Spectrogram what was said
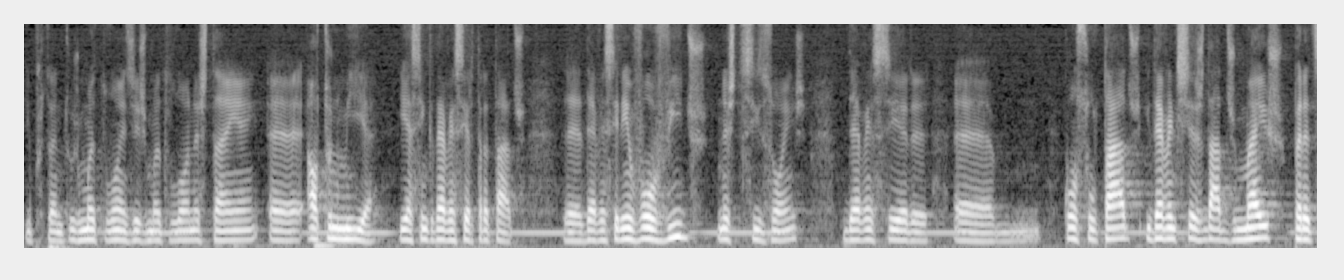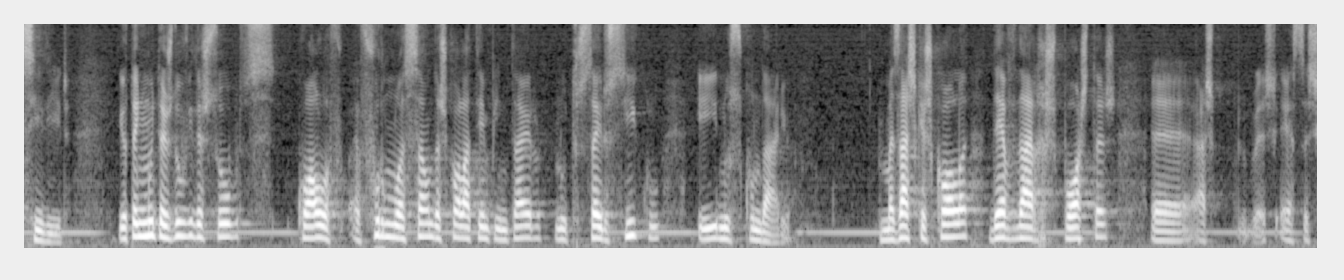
E, portanto, os matelões e as matelonas têm autonomia e é assim que devem ser tratados eh, devem ser envolvidos nas decisões, devem ser uh, consultados e devem ser dados meios para decidir. Eu tenho muitas dúvidas sobre qual a, formulação da escola a tempo inteiro no terceiro ciclo e no secundário. Mas acho que a escola deve dar respostas, uh, acho que essas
